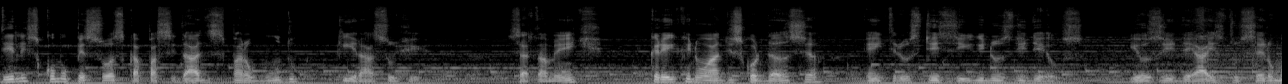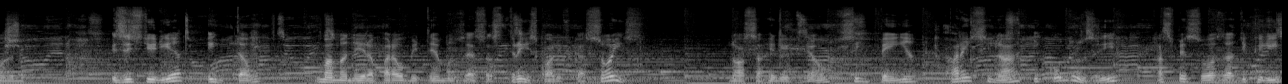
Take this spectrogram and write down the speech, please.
deles como pessoas capacidades para o mundo que irá surgir. Certamente, creio que não há discordância entre os desígnios de Deus e os ideais do ser humano. Existiria, então, uma maneira para obtermos essas três qualificações? Nossa religião se empenha para ensinar e conduzir as pessoas a adquirir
